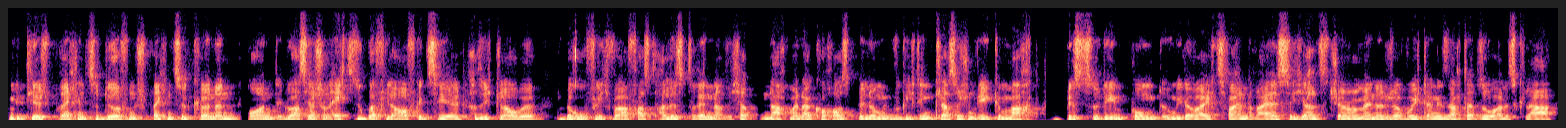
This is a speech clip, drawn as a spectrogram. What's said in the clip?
mit dir sprechen zu dürfen, sprechen zu können. Und du hast ja schon echt super viel aufgezählt. Also ich glaube, beruflich war fast alles drin. Also ich habe nach meiner Kochausbildung wirklich den klassischen Weg gemacht. Bis zu dem Punkt, irgendwie, da war ich 32 als General Manager, wo ich dann gesagt habe, so alles klar,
